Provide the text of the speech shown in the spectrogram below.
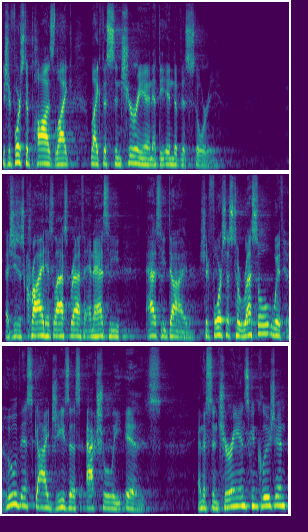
It should force us to pause like, like the centurion at the end of this story. As Jesus cried his last breath, and as he as he died should force us to wrestle with who this guy Jesus actually is. And the centurion's conclusion,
